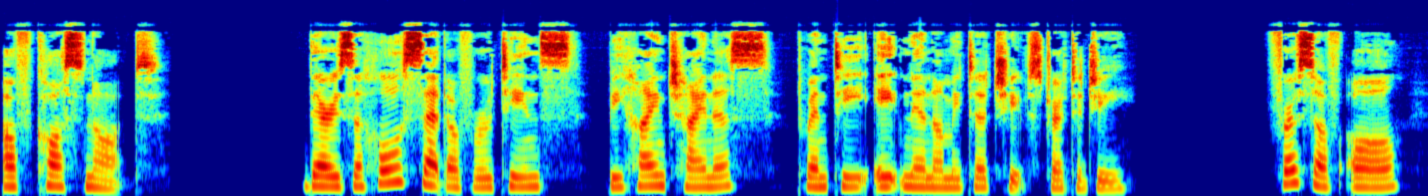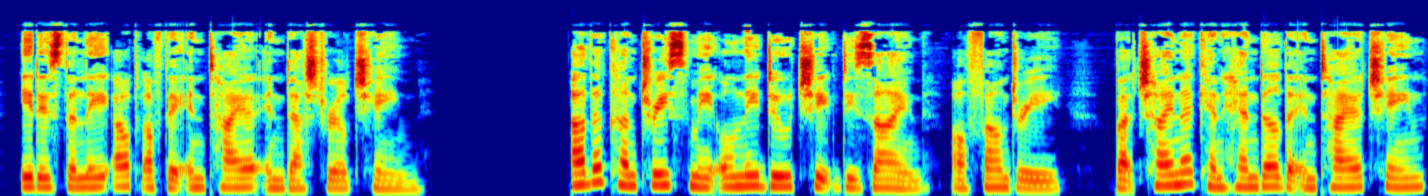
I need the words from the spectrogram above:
Of course not. There is a whole set of routines behind China's 28 nanometer chip strategy. First of all, it is the layout of the entire industrial chain. Other countries may only do chip design or foundry, but China can handle the entire chain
